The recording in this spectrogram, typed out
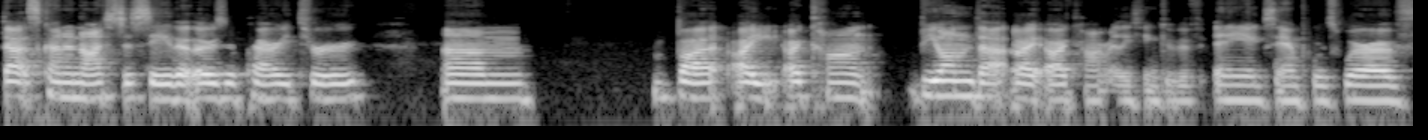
that's kind of nice to see that those have carried through. Um, but I I can't beyond that I, I can't really think of any examples where I've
